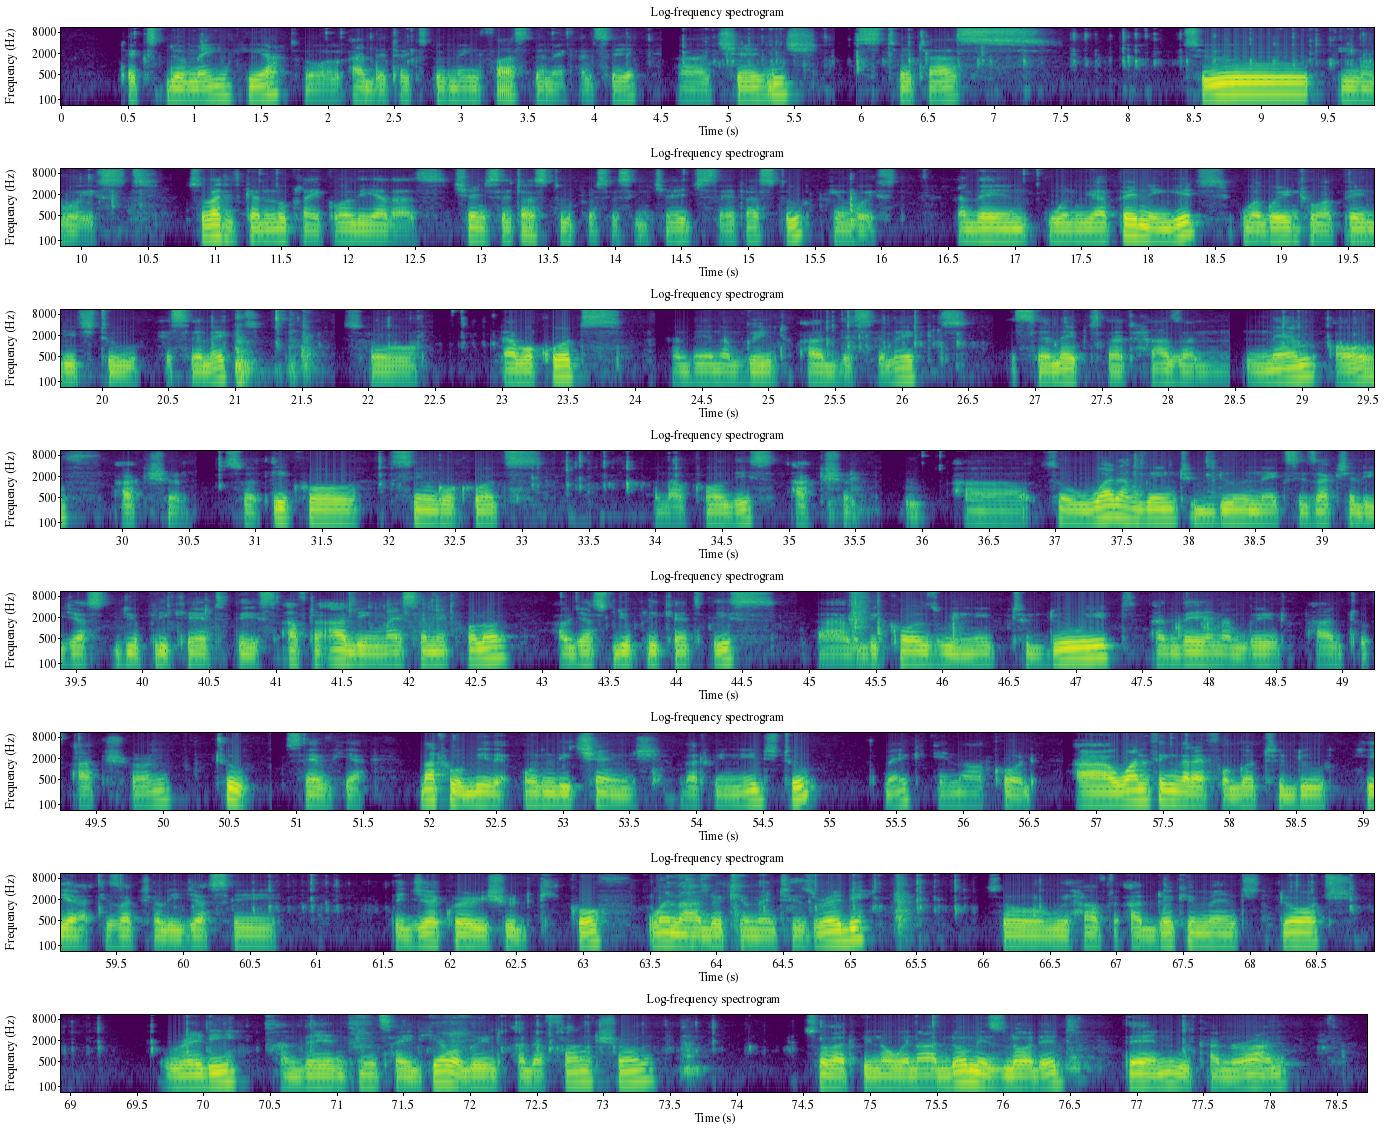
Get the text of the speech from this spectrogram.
text domain here. So I'll add the text domain first, then I can say uh, change status to invoiced so that it can look like all the others. Change status to processing, change status to invoiced. And then when we are appending it, we're going to append it to a select. So double quotes, and then I'm going to add the select, select that has a name of action. so equal single quotes and I'll call this action. Uh, so what I'm going to do next is actually just duplicate this. After adding my semicolon, I'll just duplicate this uh, because we need to do it, and then I'm going to add to action 2, save here. That will be the only change that we need to make in our code. Uh, one thing that I forgot to do here is actually just say the jQuery should kick off when our document is ready. So we have to add document dot ready, and then inside here we're going to add a function so that we know when our DOM is loaded, then we can run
